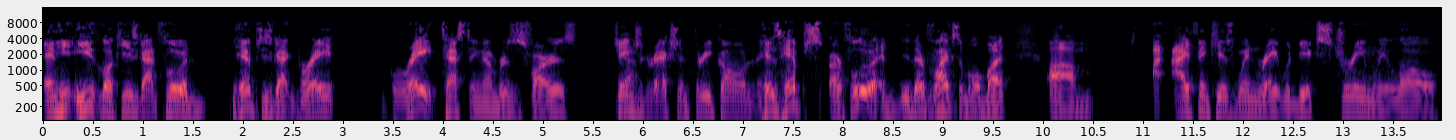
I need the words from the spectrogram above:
and he, he, look, he's got fluid hips. He's got great, great testing numbers as far as change yeah. of direction, three cone. His hips are fluid. They're mm-hmm. flexible, but, um, I, I think his win rate would be extremely low,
